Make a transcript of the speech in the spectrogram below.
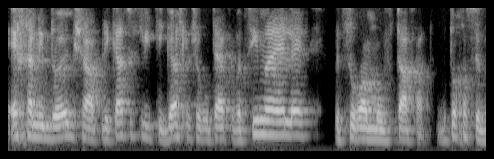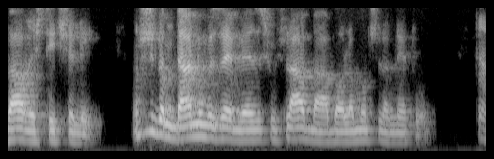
איך אני דואג שהאפליקציה שלי תיגש לשירותי הקבצים האלה בצורה מובטחת, בתוך הסביבה הרשתית שלי. אני חושב שגם דנו בזה באיזשהו שלב בעולמות של הנטוורק. כן.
